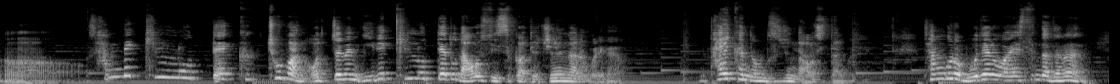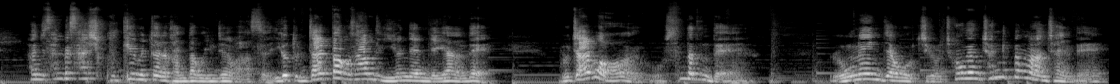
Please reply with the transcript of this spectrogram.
어, 300km대 극초반 어쩌면 200km대도 나올 수 있을 것 같아요. 주행 가는 거리가요. 타이칸 정도 수준 나올 수 있다는 거죠. 참고로 모델 Y 스탠다드는 현재 349km를 간다고 인정을 받았어요. 이것도 좀 짧다고 사람들이 이런저런 얘기하는데 뭐 짧아. 뭐 스탠다드인데 롱레인지하고 지금 1500, 1600만 원 차인데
